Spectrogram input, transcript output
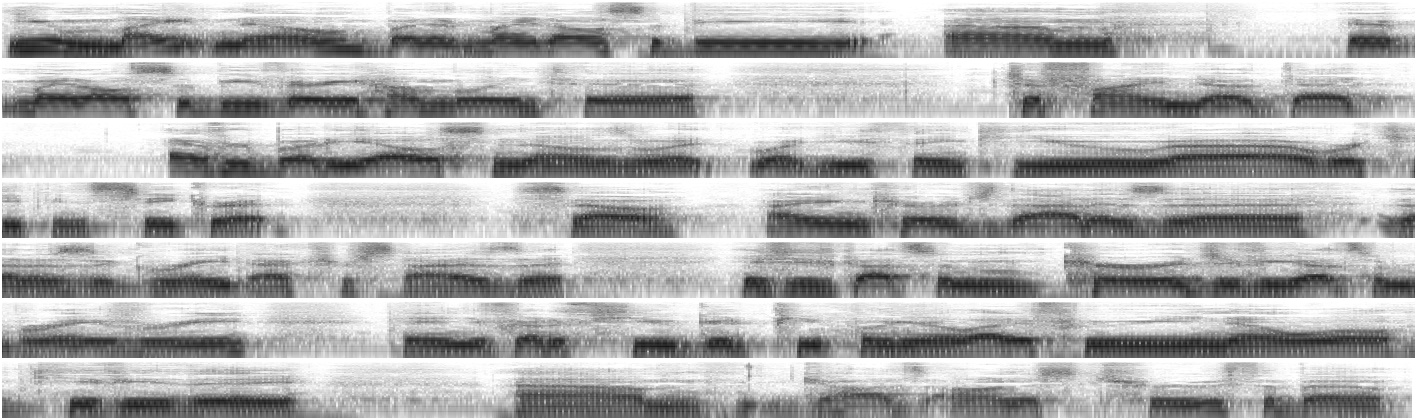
you might know, but it might also be um, it might also be very humbling to to find out that everybody else knows what what you think you uh, were keeping secret. So I encourage that as a that is a great exercise. That if you've got some courage, if you've got some bravery, and you've got a few good people in your life who you know will give you the um, God's honest truth about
